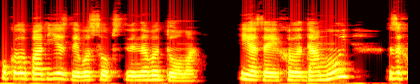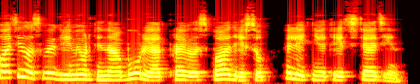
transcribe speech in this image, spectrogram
около подъезда его собственного дома. Я заехала домой, захватила свой гримерный набор и отправилась по адресу Летняя, 31.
